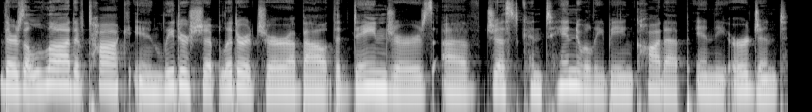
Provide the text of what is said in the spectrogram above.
there's a lot of talk in leadership literature about the dangers of just continually being caught up in the urgent.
